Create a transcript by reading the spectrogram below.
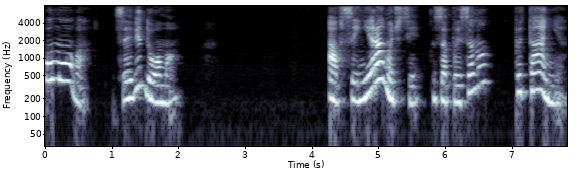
умова, це відомо. А в синій рамочці записано питання.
